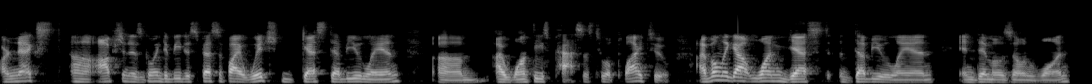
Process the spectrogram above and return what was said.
Our next uh, option is going to be to specify which guest WLAN um, I want these passes to apply to. I've only got one guest WLAN in demo zone one.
